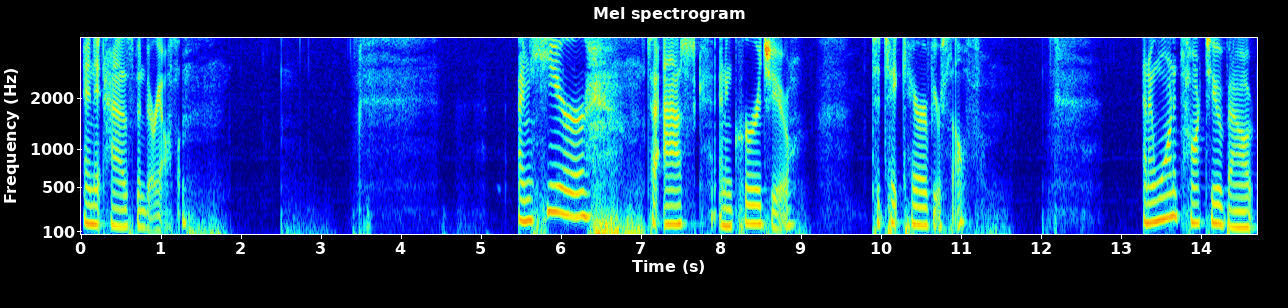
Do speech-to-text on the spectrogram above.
And it has been very awesome. I'm here to ask and encourage you to take care of yourself. And I want to talk to you about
